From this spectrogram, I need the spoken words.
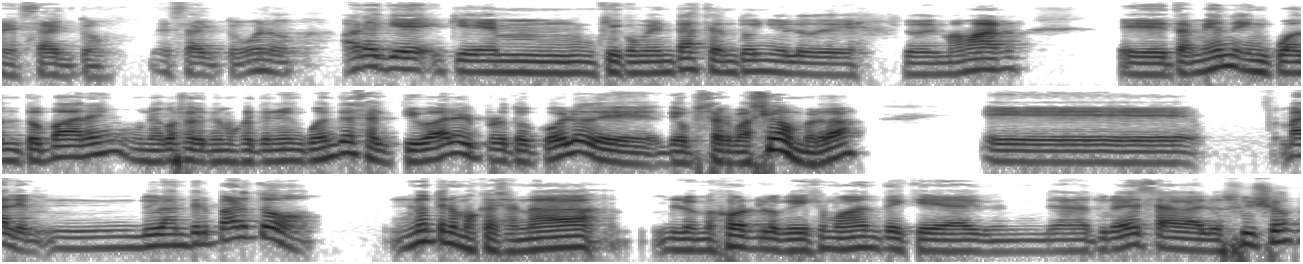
Exacto, exacto. Bueno, ahora que, que, mm, comentaste, Antonio, lo, de, lo del mamar, eh, también en cuanto paren, una cosa que tenemos que tener en cuenta es activar el protocolo de, de observación, ¿verdad? Eh, vale, mm, durante el parto no tenemos que hacer nada, lo mejor, lo que dijimos antes, que la naturaleza haga lo suyo,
